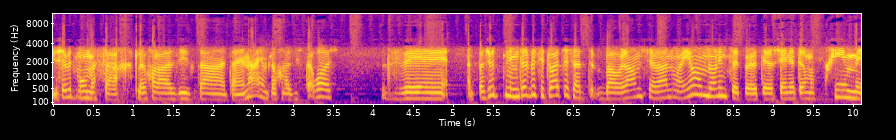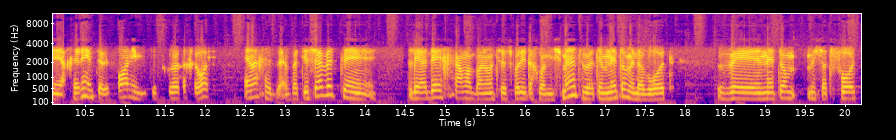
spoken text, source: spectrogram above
יושבת מול מסך, את לא יכולה להזיז את העיניים, את לא יכולה להזיז את הראש, ואת פשוט נמצאת בסיטואציה שאת בעולם שלנו היום לא נמצאת בה יותר, שאין יותר מסכים אחרים, טלפונים, התעסקויות אחרות, אין לך את זה. ואת יושבת לידך כמה בנות שיושבות איתך במשמרת ואתן נטו מדברות. ונטו משתפות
